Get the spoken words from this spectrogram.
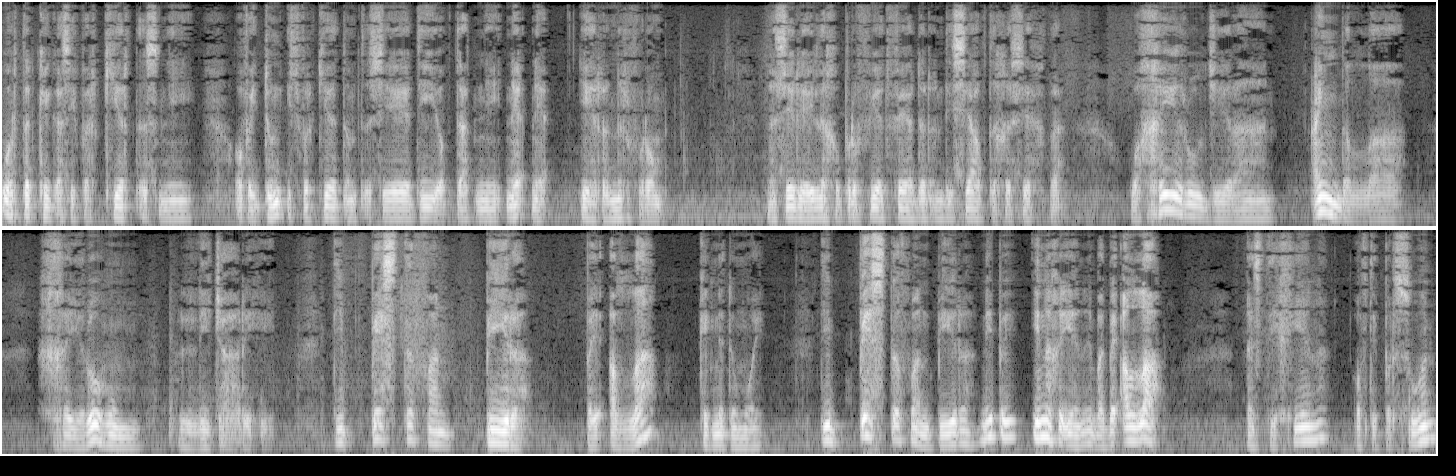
oor te kyk as hy verkeerd is nie of hy doen iets verkeerd om te sê die of dat nie. Nee, nee, jy herinner vir hom. Dan sê die heilige profeet verder in dieselfde gesigte: "Wa khairul jiran 'inda Allah khairuhum li jarihi." Die beste van bure by Allah, kyk net hoe mooi. Die beste van bure, nie by enige een nie, maar by Allah is diegene of die persoon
